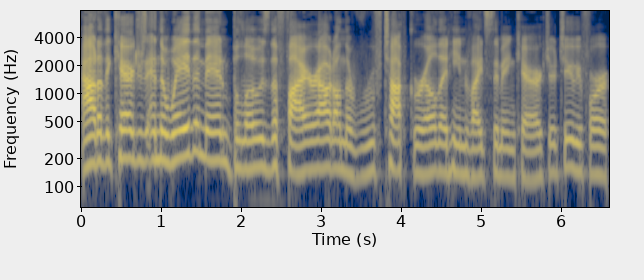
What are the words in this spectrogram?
out of the characters and the way the man blows the fire out on the rooftop grill that he invites the main character to before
